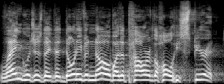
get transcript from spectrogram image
languages they, they don't even know by the power of the Holy Spirit.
